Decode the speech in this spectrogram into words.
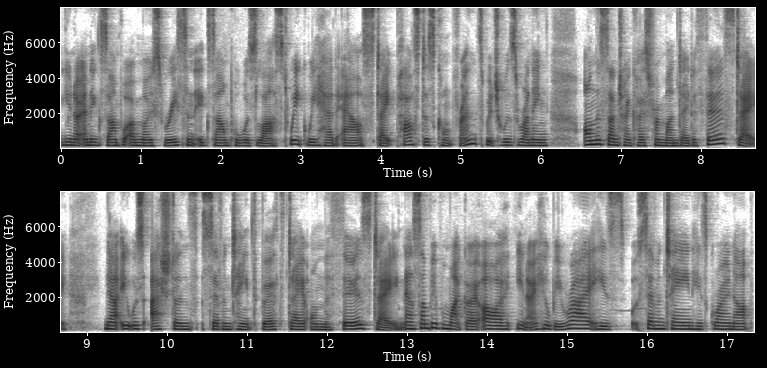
you know, an example, a most recent example was last week. We had our state pastors conference, which was running on the Sunshine Coast from Monday to Thursday. Now, it was Ashton's 17th birthday on the Thursday. Now, some people might go, oh, you know, he'll be right. He's 17, he's grown up.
